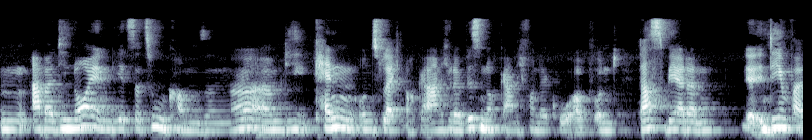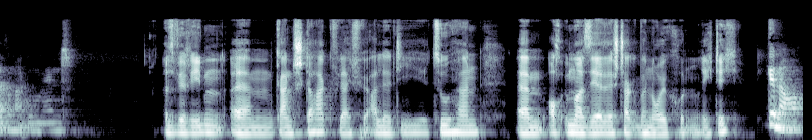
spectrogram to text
Ähm, aber die Neuen, die jetzt dazugekommen sind, ne, ähm, die kennen uns vielleicht noch gar nicht oder wissen noch gar nicht von der Koop. Und das wäre dann in dem Fall so ein Argument. Also wir reden ähm, ganz stark, vielleicht für alle, die zuhören, ähm, auch immer sehr, sehr stark über Neukunden, richtig? Genau.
